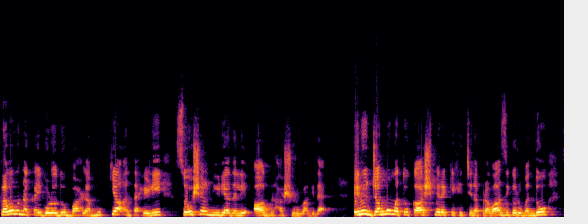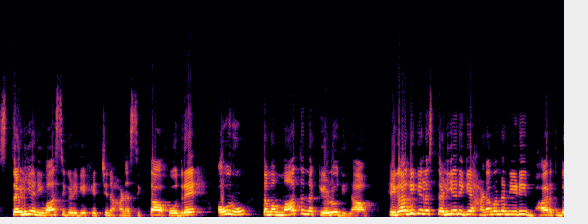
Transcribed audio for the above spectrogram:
ಕ್ರಮವನ್ನ ಕೈಗೊಳ್ಳೋದು ಬಹಳ ಮುಖ್ಯ ಅಂತ ಹೇಳಿ ಸೋಷಿಯಲ್ ಮೀಡಿಯಾದಲ್ಲಿ ಆಗ್ರಹ ಶುರುವಾಗಿದೆ. ಇನ್ನು ಜಮ್ಮು ಮತ್ತು ಕಾಶ್ಮೀರಕ್ಕೆ ಹೆಚ್ಚಿನ ಪ್ರವಾಸಿಗರು ಬಂದು ಸ್ಥಳೀಯ ನಿವಾಸಿಗಳಿಗೆ ಹೆಚ್ಚಿನ ಹಣ ಸಿಗ್ತಾ ಹೋದ್ರೆ ಅವರು ತಮ್ಮ ಮಾತನ್ನ ಕೇಳೋದಿಲ್ಲ. ಹೀಗಾಗಿ ಕೆಲ ಸ್ಥಳೀಯರಿಗೆ ಹಣವನ್ನ ನೀಡಿ ಭಾರತದ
